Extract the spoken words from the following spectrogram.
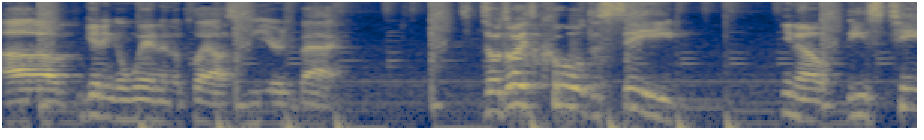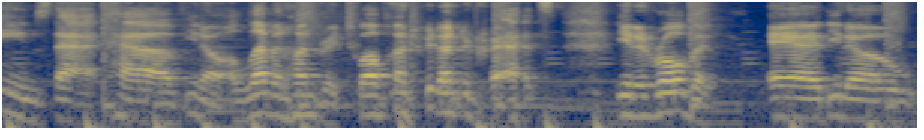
Uh, getting a win in the playoffs a few years back. So it's always cool to see, you know, these teams that have you know 1,100, 1,200 undergrads in enrollment. And you know,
